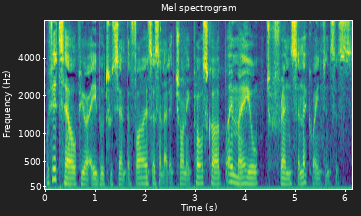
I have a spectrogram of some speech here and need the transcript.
With its help you are able to send the files as an electronic postcard by mail to friends and acquaintances.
